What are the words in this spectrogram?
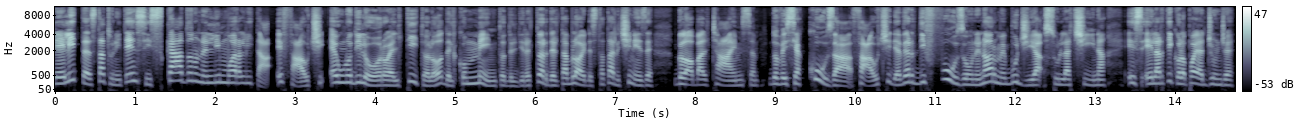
Le elite statunitensi scadono nell'immoralità e Fauci è uno di loro, è il titolo del commento del direttore del tabloide statale cinese Global Times, dove si accusa Fauci di aver diffuso un'enorme bugia sulla Cina e, e l'articolo poi aggiunge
